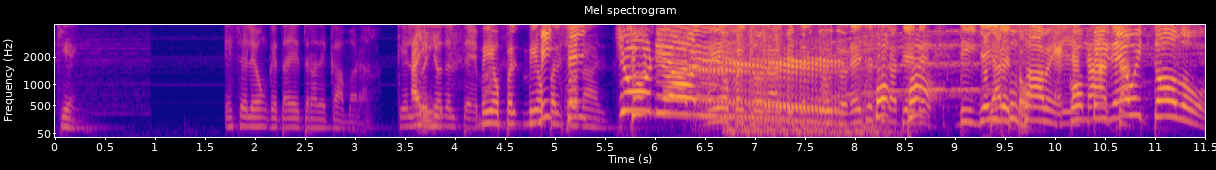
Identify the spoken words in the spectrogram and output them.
¿Quién? Ese león que está detrás de cámara. Que es el Ay, dueño del tema. mío per- mío personal. Junior. Mío personal. Junior. Ese sí Po, la tiene. po. DJ Ya de tú sabes, con casa. video y todo.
